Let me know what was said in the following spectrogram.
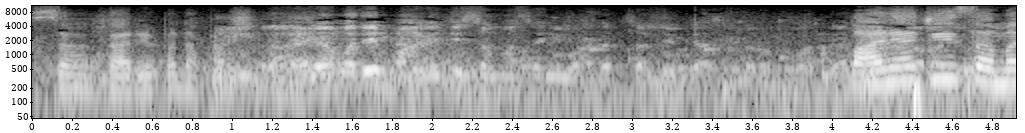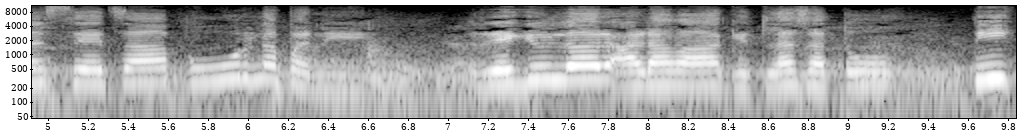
सहकार्य पण संदर्भात पाण्याची समस्येचा पूर्णपणे रेग्युलर आढावा घेतला जातो. पीक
